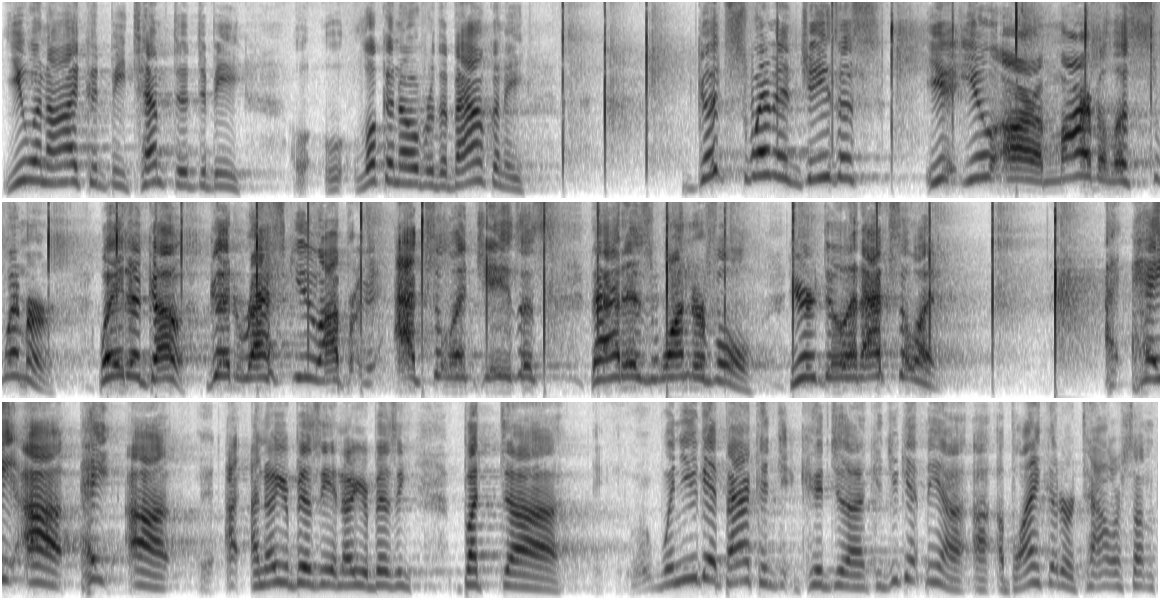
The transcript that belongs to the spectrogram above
you and I could be tempted to be looking over the balcony. Good swimming, Jesus. You, you are a marvelous swimmer. Way to go. Good rescue. Excellent, Jesus. That is wonderful. You're doing excellent. I, hey, uh, hey, uh, I, I, know you're busy. I know you're busy. But uh, when you get back, could, could, uh, could you get me a, a blanket or a towel or something?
